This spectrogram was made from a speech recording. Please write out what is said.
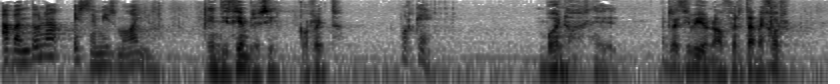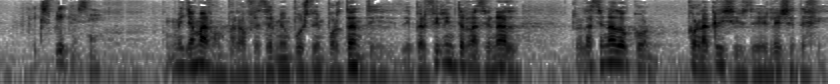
abandona ese mismo año. En diciembre, sí, correcto. ¿Por qué? Bueno, eh, recibí una oferta mejor. Explíquese. Me llamaron para ofrecerme un puesto importante, de perfil internacional, relacionado con, con la crisis del STG.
